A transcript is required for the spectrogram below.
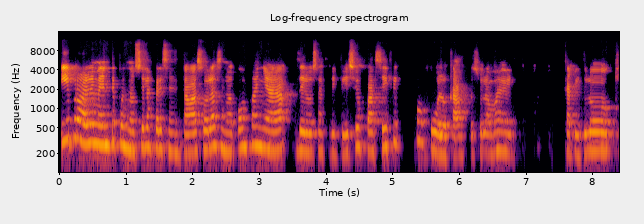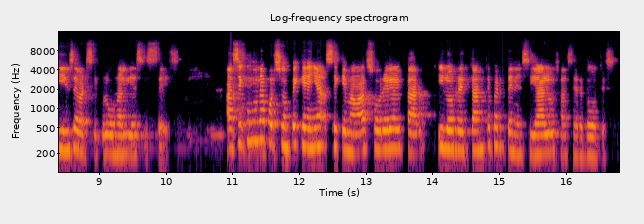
Y probablemente pues no se las presentaba sola, sino acompañada de los sacrificios pacíficos o holocaustos. Eso lo vamos el capítulo 15, versículo 1 al 16. Así como una porción pequeña se quemaba sobre el altar y lo restante pertenecía a los sacerdotes.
